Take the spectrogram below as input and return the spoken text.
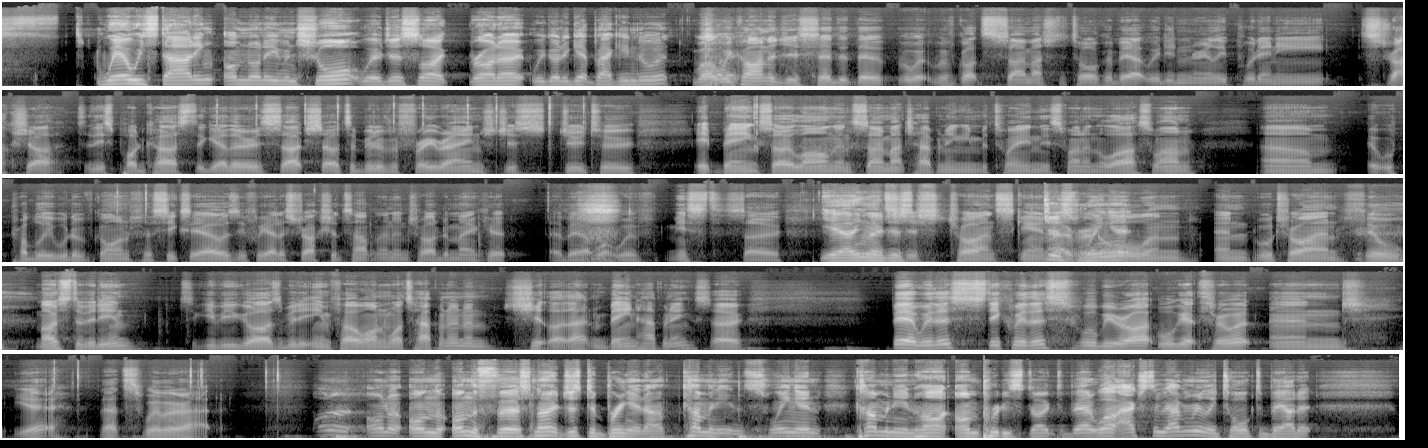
where are we starting? I'm not even sure. We're just like, righto, we got to get back into it. Well, we kind of just said that the, we- we've got so much to talk about. We didn't really put any structure to this podcast together as such, so it's a bit of a free range just due to it being so long and so much happening in between this one and the last one. Um, it would, probably would have gone for six hours if we had a structured something and tried to make it about what we've missed. So Yeah, I think let's just, just, try and scan just over it it. all, and and we'll try and fill most of it in to give you guys a bit of info on what's happening and shit like that, and been happening. So bear with us, stick with us. We'll be right. We'll get through it, and yeah, that's where we're at. On, a, on, a, on, the, on the first note, just to bring it up, coming in swinging, coming in hot. I'm pretty stoked about it. Well, actually, we haven't really talked about it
